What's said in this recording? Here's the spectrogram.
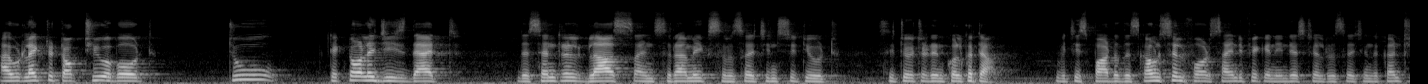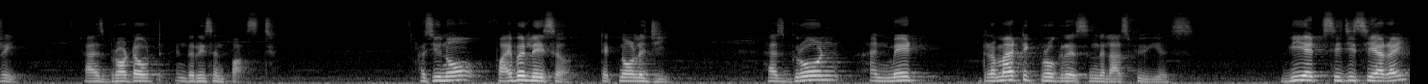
I would like to talk to you about two technologies that the Central Glass and Ceramics Research Institute, situated in Kolkata, which is part of the Council for Scientific and Industrial Research in the country, has brought out in the recent past. As you know, fiber laser technology has grown and made dramatic progress in the last few years. We at CGCRI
